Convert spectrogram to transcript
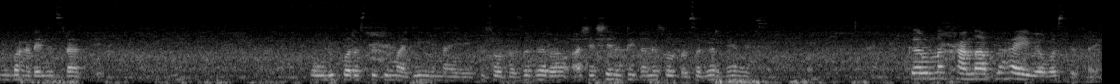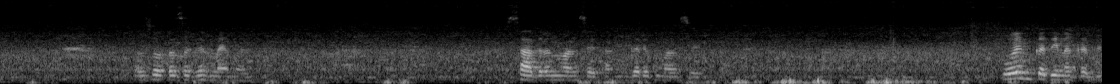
मी भाड्यानेच राहते. एवढी परिस्थिती माझी ही नाही आहे की स्वतःचं घर अशा शहर ठिकाणी स्वतःचं घर घेण्याचं करून खाणं आपलं आहे व्यवस्थित आहे. पण स्वतःचं घर नाही माझं साधारण माणसं आहेत आम्ही गरीब माणसं आहेत. होईन कधी ना कधी.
